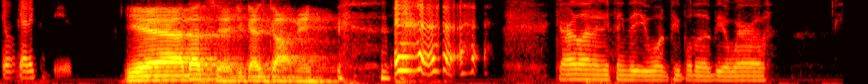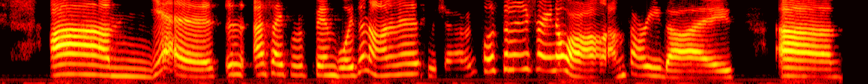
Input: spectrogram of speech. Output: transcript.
Don't get it confused. Yeah, that's it. You guys got me. Caroline, anything that you want people to be aware of? Um, yes. uh, Aside from Fanboys Anonymous, which I haven't posted anything in a while. I'm sorry, you guys. Um,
